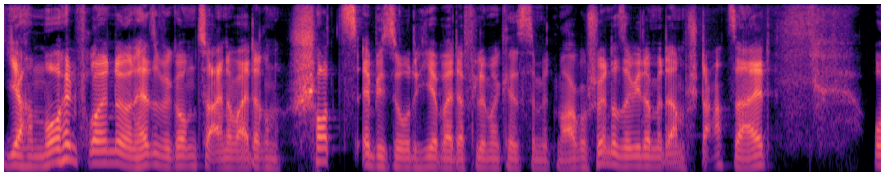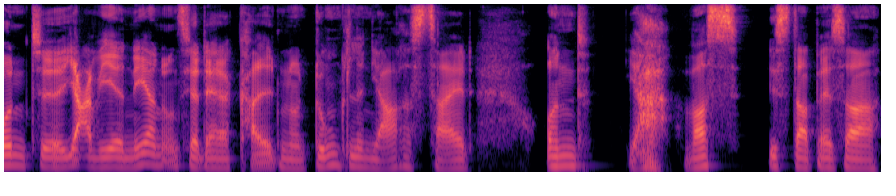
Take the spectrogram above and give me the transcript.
Ja, moin Freunde und herzlich willkommen zu einer weiteren Shots-Episode hier bei der Flimmerkiste mit Marco. Schön, dass ihr wieder mit am Start seid. Und äh, ja, wir nähern uns ja der kalten und dunklen Jahreszeit. Und ja, was ist da besser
